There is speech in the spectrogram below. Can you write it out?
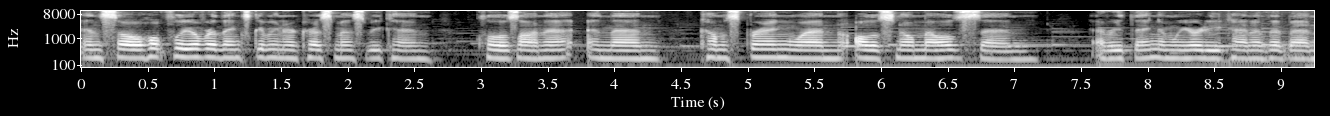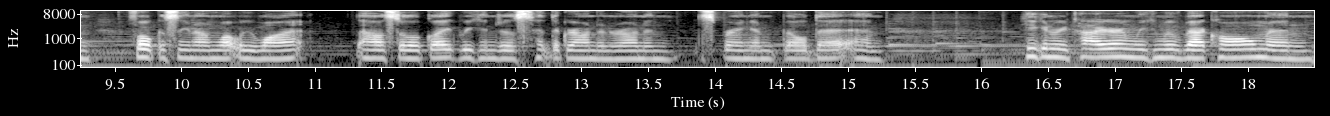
And so hopefully over Thanksgiving or Christmas we can close on it. And then come spring when all the snow melts and everything, and we already kind of have been focusing on what we want the house to look like, we can just hit the ground and run in spring and build it. And he can retire and we can move back home and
